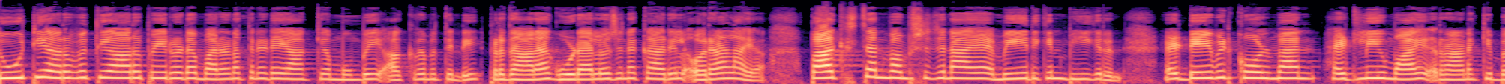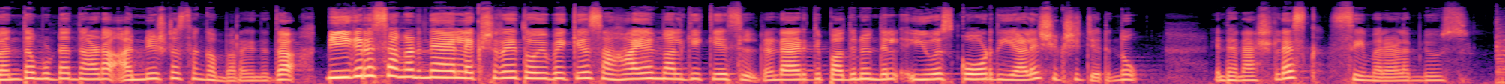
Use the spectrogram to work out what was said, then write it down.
നൂറ്റി അറുപത്തിയാറ് പേരുടെ മരണത്തിനിടയാക്കിയ മുംബൈ അക്രമത്തിന്റെ പ്രധാന ഗൂഢാലോചനക്കാരിൽ ഒരാളായ പാകിസ്ഥാൻ വംശജനായ അമേരിക്കൻ ഭീകരൻ ഡേവിഡ് കോൾമാൻ ഹെഡ്ലിയുമായി റാണയ്ക്ക് ബന്ധമുണ്ടെന്നാണ് അന്വേഷണ സംഘം പറയുന്നത്. ഭീകര സംഘടനയായ ലക്ഷറെ തോയ്ബയ്ക്ക് സഹായം നൽകിയ കേസിൽ രണ്ടായിരത്തി പതിനൊന്നിൽ യു എസ് കോടതി ഇയാളെ ശിക്ഷിച്ചിരുന്നു. International desk Zee Malayalam news.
